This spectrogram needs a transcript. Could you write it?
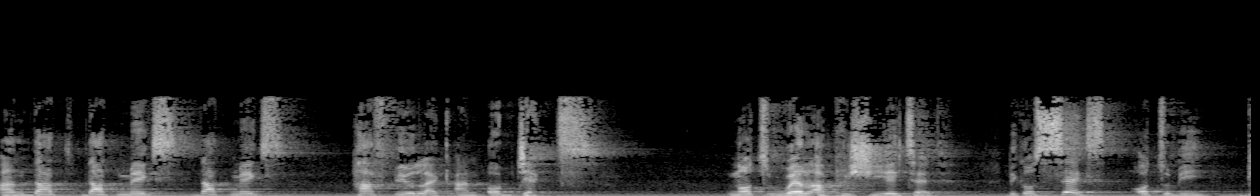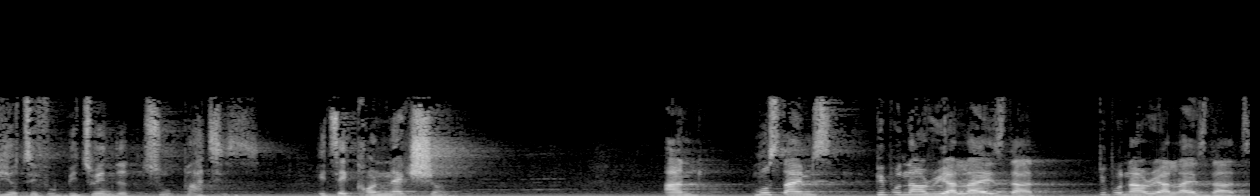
and that that makes that makes her feel like an object, not well appreciated, because sex ought to be beautiful between the two parties. It's a connection, and most times people now realize that people now realize that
